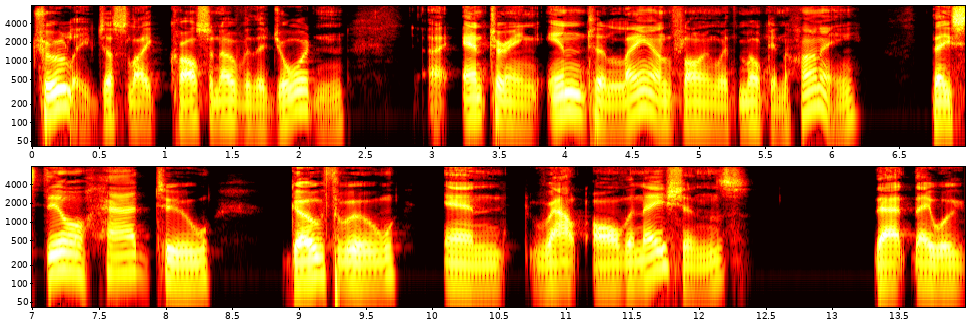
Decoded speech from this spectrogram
truly just like crossing over the jordan uh, entering into land flowing with milk and honey they still had to go through and route all the nations that they were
